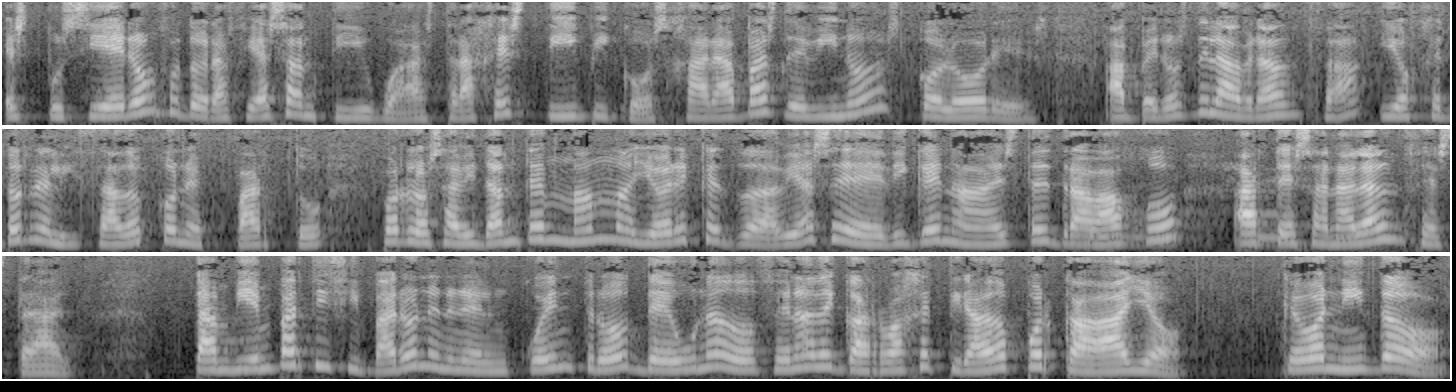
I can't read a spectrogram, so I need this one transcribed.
Expusieron fotografías antiguas, trajes típicos, jarapas de vinos colores, aperos de labranza y objetos realizados con esparto por los habitantes más mayores que todavía se dediquen a este trabajo artesanal ancestral. También participaron en el encuentro de una docena de carruajes tirados por caballos. ¡Qué bonito!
